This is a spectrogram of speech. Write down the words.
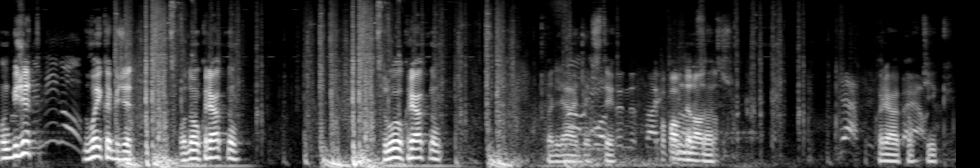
Он. Enemigo! Двойка біжить. Одного крякнув. Другого крякнув. Блядь, не встиг. safe Попав не разу. Крякав inbound. втік. Типу.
